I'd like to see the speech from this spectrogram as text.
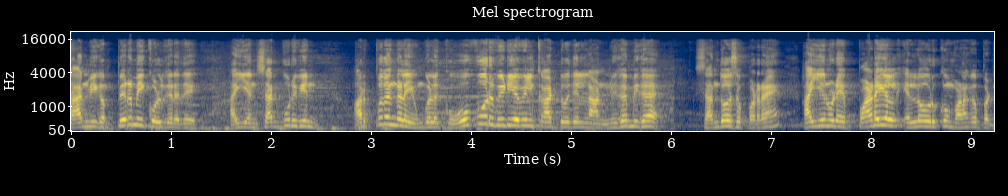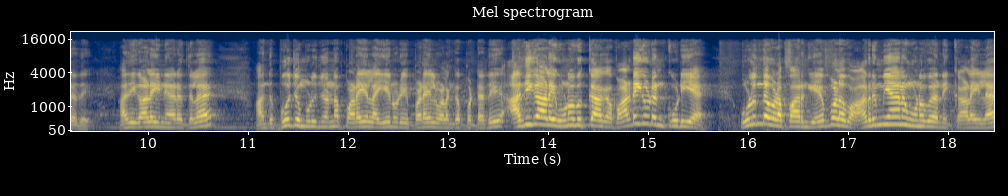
சான்மீகம் பெருமை கொள்கிறது. ஐயன் சர்க்குருவின் அற்புதங்களை உங்களுக்கு ஒவ்வொரு வீடியோவில் காட்டுவதில் நான் மிக மிக சந்தோஷப்படுறேன். ஐயனுடைய படையல் எல்லோருக்கும் வழங்கப்பட்டது. அதிகாலை நேரத்தில் அந்த பூஜை முடிஞ்சோன்னா படையல் ஐயனுடைய படையல் வழங்கப்பட்டது. அதிகாலை உணவுக்காக வடையுடன் கூடிய உளுந்த வடை எவ்வளவு அருமையான உணவு அன்னைக்கு காலையில்.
